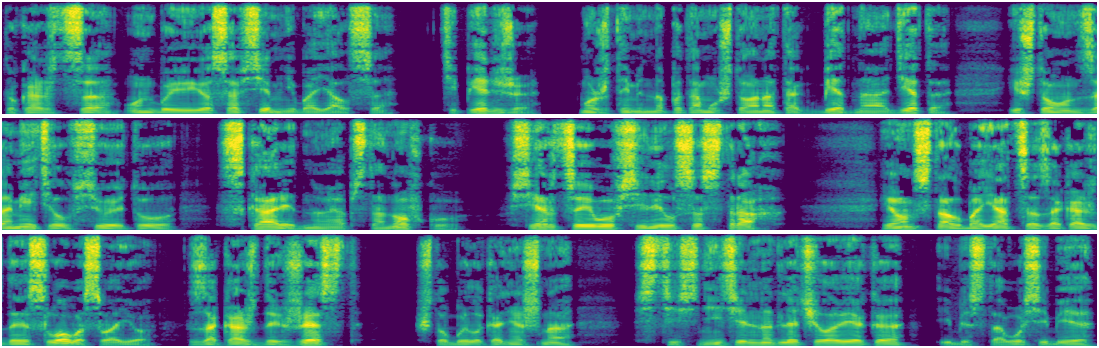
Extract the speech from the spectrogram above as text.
то, кажется, он бы ее совсем не боялся. Теперь же, может, именно потому, что она так бедно одета, и что он заметил всю эту скаридную обстановку, в сердце его вселился страх, и он стал бояться за каждое слово свое, за каждый жест, что было, конечно, стеснительно для человека и без того себе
